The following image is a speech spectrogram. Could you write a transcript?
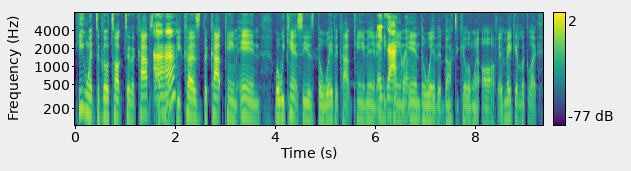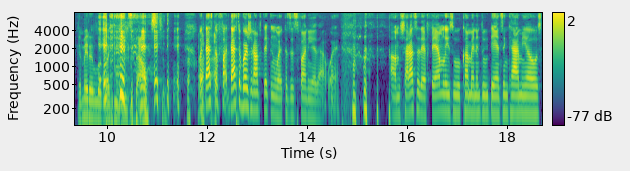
he went to go talk to the cops. Uh-huh. think because the cop came in. What we can't see is the way the cop came in. And He Exactly. came in the way that Bounty Killer went off. It make it look like it made it look like he just bounced. but that's the fu- that's the version I'm sticking with because it's funnier that way. Um, shout out to their families who will come in and do dancing cameos.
